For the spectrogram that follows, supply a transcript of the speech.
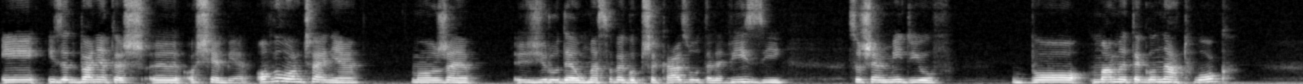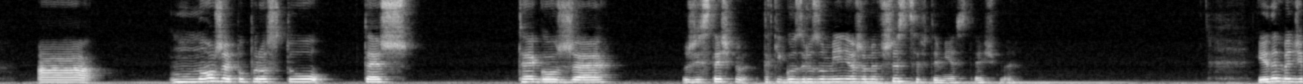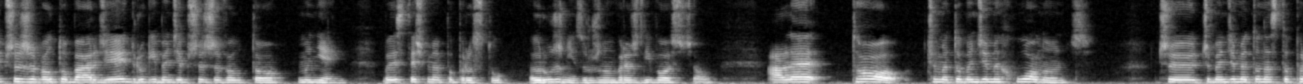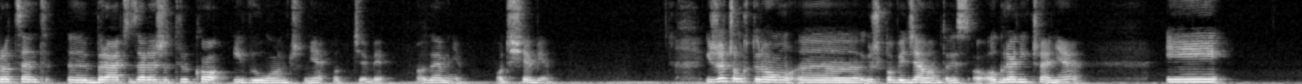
i, i zadbania też y, o siebie, o wyłączenie może źródeł masowego przekazu, telewizji, social mediów, bo mamy tego natłok, a może po prostu też tego, że, że jesteśmy, takiego zrozumienia, że my wszyscy w tym jesteśmy. Jeden będzie przeżywał to bardziej, drugi będzie przeżywał to mniej, bo jesteśmy po prostu różni, z różną wrażliwością. Ale to, czy my to będziemy chłonąć, czy, czy będziemy to na 100% y, brać, zależy tylko i wyłącznie od ciebie, ode mnie, od siebie. I rzeczą, którą y, już powiedziałam, to jest ograniczenie i,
